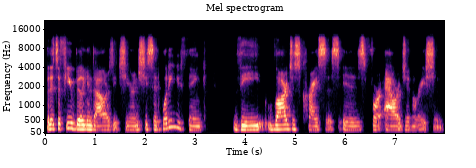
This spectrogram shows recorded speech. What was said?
but it's a few billion dollars each year. And she said, What do you think the largest crisis is for our generation?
